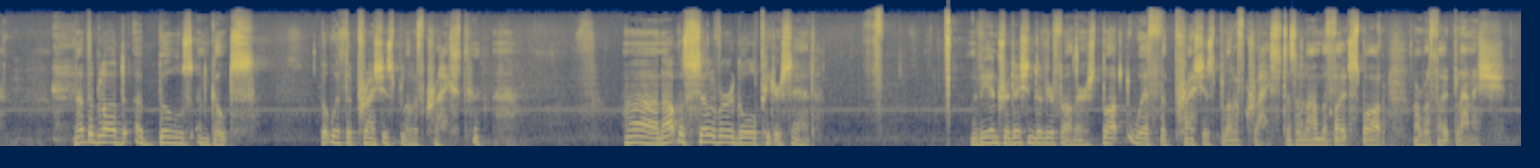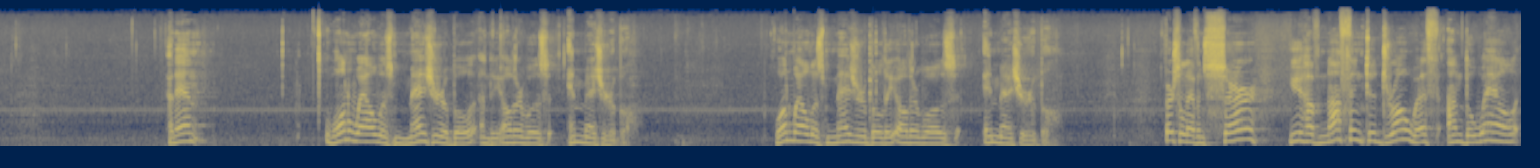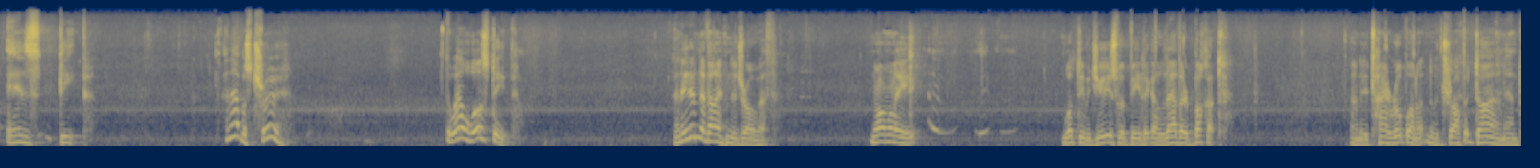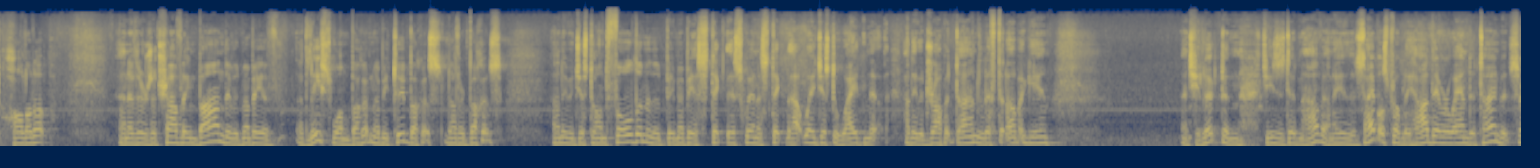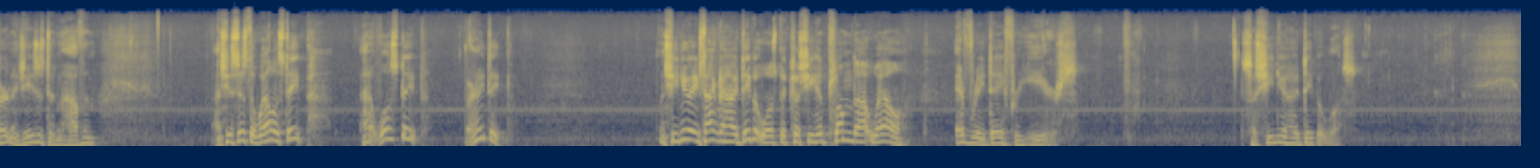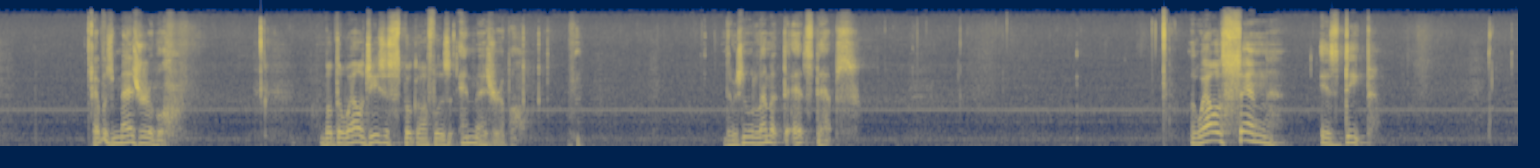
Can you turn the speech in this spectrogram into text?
Not the blood of bulls and goats, but with the precious blood of Christ. ah, not with silver or gold, Peter said, the vain traditions of your fathers, but with the precious blood of Christ, as a lamb without spot or without blemish. And then one well was measurable and the other was immeasurable. One well was measurable, the other was immeasurable. Verse 11 Sir, you have nothing to draw with, and the well is deep. And that was true. The well was deep. And he didn't have anything to draw with. Normally, what they would use would be like a leather bucket. And they'd tie a rope on it and would drop it down and then haul it up. And if there's a travelling band, they would maybe have at least one bucket, maybe two buckets, leather buckets. And they would just unfold them, and there'd be maybe a stick this way and a stick that way just to widen it. And they would drop it down, lift it up again. And she looked, and Jesus didn't have any. The disciples probably had. They were away into town, but certainly Jesus didn't have them. And she says, The well is deep. And it was deep, very deep. And she knew exactly how deep it was because she had plumbed that well every day for years. So she knew how deep it was. It was measurable. But the well Jesus spoke of was immeasurable. There was no limit to its depths. The well of sin is deep,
